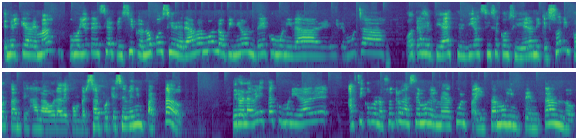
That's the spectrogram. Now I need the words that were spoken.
en el que además, como yo te decía al principio, no considerábamos la opinión de comunidades y de muchas otras entidades que hoy día sí se consideran y que son importantes a la hora de conversar porque se ven impactados pero a la vez estas comunidades, así como nosotros hacemos el mea culpa y estamos intentando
